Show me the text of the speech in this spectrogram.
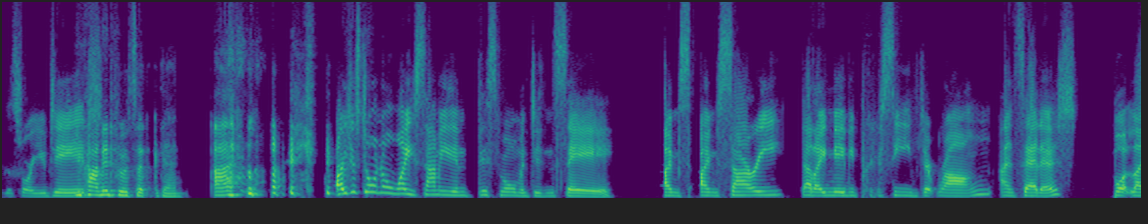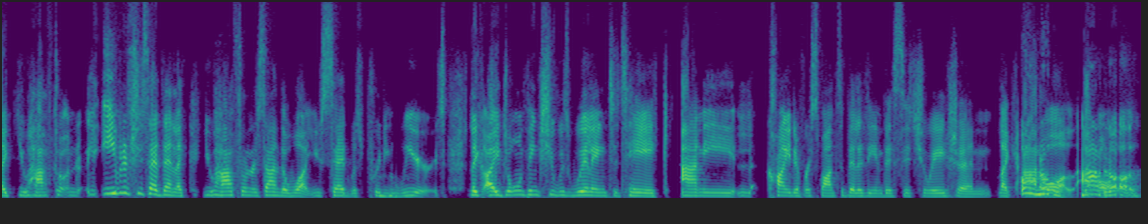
the story you did. You can't influence it again. Uh, like, I just don't know why Sammy in this moment didn't say, "I'm I'm sorry that I maybe perceived it wrong and said it, but like you have to under even if she said then like you have to understand that what you said was pretty mm-hmm. weird like i don't think she was willing to take any kind of responsibility in this situation like oh, at no, all not at all. all.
